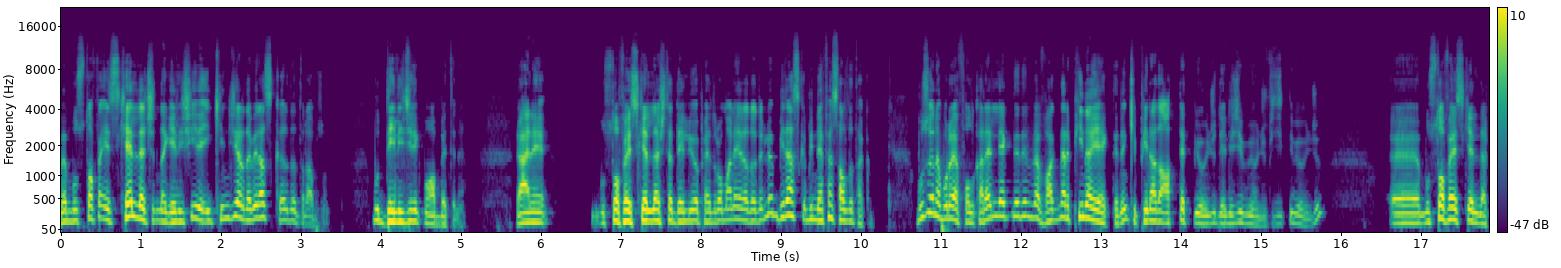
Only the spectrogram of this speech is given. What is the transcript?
ve Mustafa Eskellaç'ın da gelişiyle ikinci yarıda biraz kırdı Trabzon. Bu delicilik muhabbetini. Yani Mustafa Eskellaç da deliyor, Pedro Maheiro da deliyor. Biraz bir nefes aldı takım. Bu sene buraya Folcarelli ekledin ve Wagner Pina'yı ekledin ki Pina da atlet bir oyuncu, delici bir oyuncu, fizikli bir oyuncu. Ee, Mustafa Eskellaç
